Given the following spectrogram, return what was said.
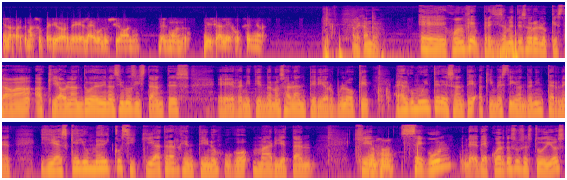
en la parte más superior de la evolución del mundo. Dice Alejo, señor. Alejandro. Eh, Juanje, precisamente sobre lo que estaba aquí hablando Edwin hace unos instantes, eh, remitiéndonos al anterior bloque, hay algo muy interesante aquí investigando en internet y es que hay un médico psiquiatra argentino, Hugo Marietán, quien, según, de, acuerdo a sus estudios,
